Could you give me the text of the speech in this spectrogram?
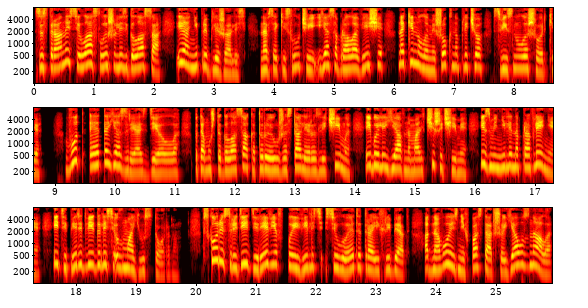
Со стороны села слышались голоса, и они приближались. На всякий случай я собрала вещи, накинула мешок на плечо, свистнула шорьки. Вот это я зря сделала, потому что голоса, которые уже стали различимы и были явно мальчишечьими, изменили направление и теперь двигались в мою сторону. Вскоре среди деревьев появились силуэты троих ребят. Одного из них, постарше, я узнала.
